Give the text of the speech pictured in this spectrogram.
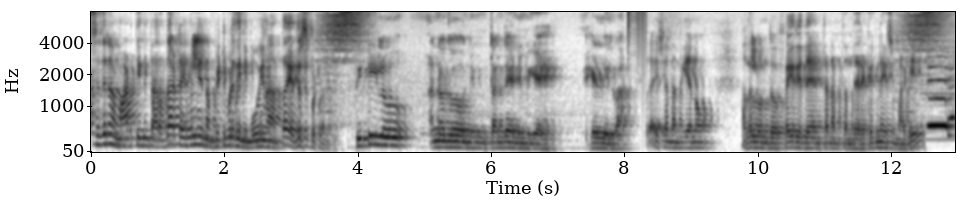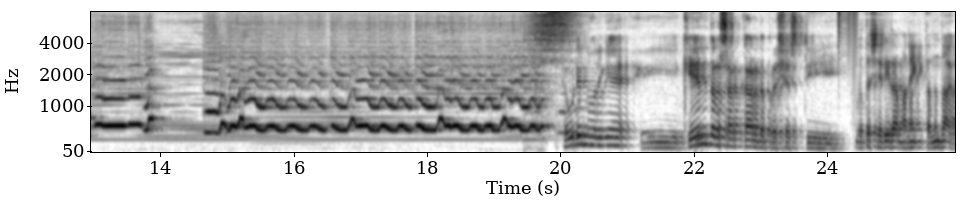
ಹಾಡ್ಸಿದ್ರೆ ನಾನು ಮಾಡ್ತೀನಿ ಅಂತ ಅರ್ಧ ಟೈಮಲ್ಲಿ ನಾನು ಬಿಟ್ಬಿಡ್ತೀನಿ ಮೂವಿನ ಅಂತ ಎದುರಿಸ್ಬಿಟ್ರು. ಪಿಟೀಲು ಅನ್ನೋದು ನಿಮ್ಮ ತಂದೆ ನಿಮಗೆ ಹೇಳಲಿಲ್ವಾ ಪ್ರಾಯಶಃ ನನಗೇನೋ ಅದರಲ್ಲೊಂದು ಒಂದು ಫೈರ್ ಇದೆ ಅಂತ ನಮ್ಮ ತಂದೆ ರೆಕಗ್ನೈಸ್ ಮಾಡಿ. ಚೌಡೇನವರಿಗೆ ಈ ಕೇಂದ್ರ ಸರ್ಕಾರದ ಪ್ರಶಸ್ತಿ ಮೃತ ಶರೀರ ಮನೆಗೆ ತಂದಾಗ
